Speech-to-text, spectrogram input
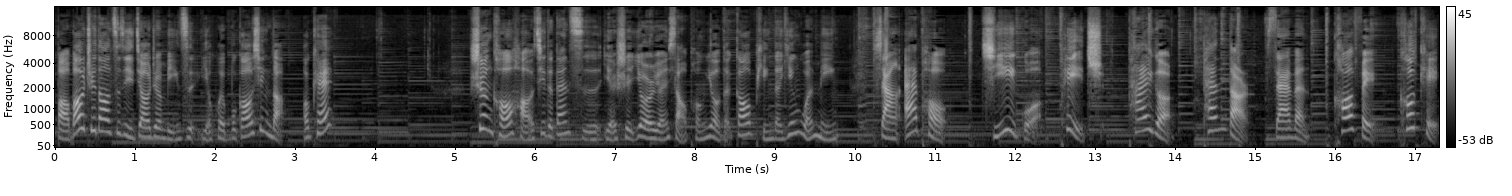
宝宝知道自己叫这名字也会不高兴的。OK，顺口好记的单词也是幼儿园小朋友的高频的英文名，像 apple。奇异果，peach, tiger, panda, seven, coffee, cookie。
